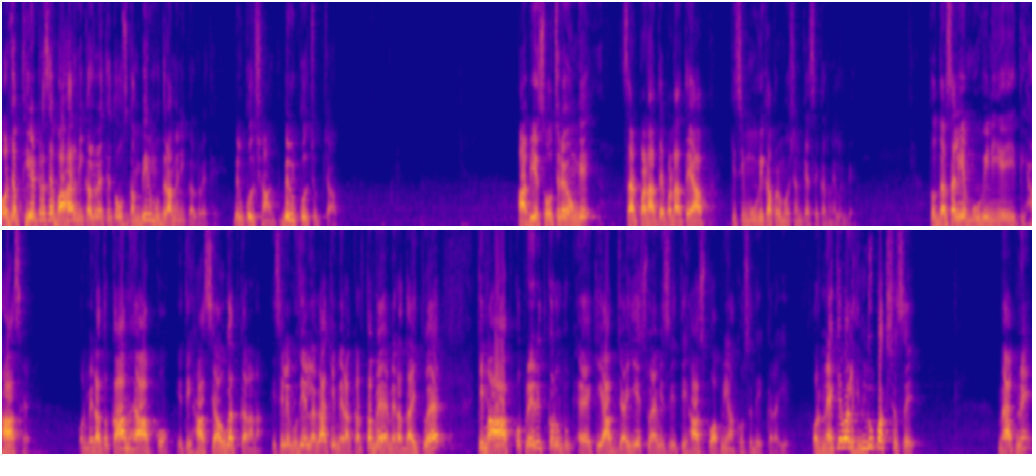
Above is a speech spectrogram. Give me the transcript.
और जब थिएटर से बाहर निकल रहे थे तो उस गंभीर मुद्रा में निकल रहे थे। बिल्कुल शांत बिल्कुल चुपचाप। आप ये सोच रहे होंगे सर पढ़ाते पढ़ाते आप किसी मूवी का प्रमोशन कैसे करने लग गए? तो दरअसल ये मूवी नहीं है ये इतिहास है। और मेरा तो काम है आपको इतिहास से अवगत कराना। इसीलिए मुझे लगा कि मेरा कर्तव्य है मेरा दायित्व है कि मैं आपको प्रेरित करूँ तो, कि आप जाइए स्वयं इस इतिहास को अपनी आँखों से देख कर आइए। और न केवल हिंदू पक्ष से मैं अपने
